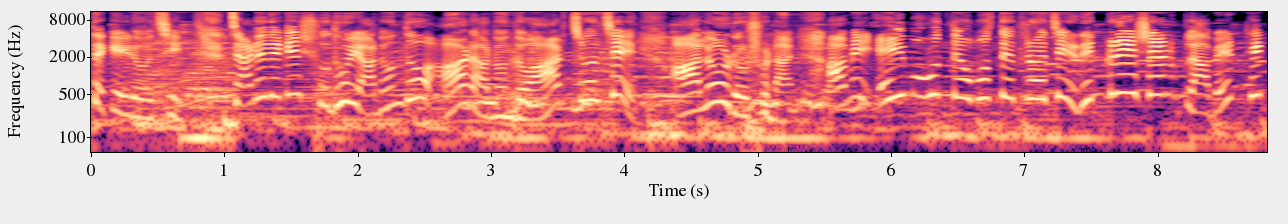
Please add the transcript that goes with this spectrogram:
প্রত্যেকেই রয়েছি। চারিদিকে শুধুই আনন্দ আর আনন্দ। আর চলছে আলো রোশনায়। আমি এই মুহূর্তে উপস্থিত রয়েছি রিক্রিয়েশন ক্লাবের ঠিক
